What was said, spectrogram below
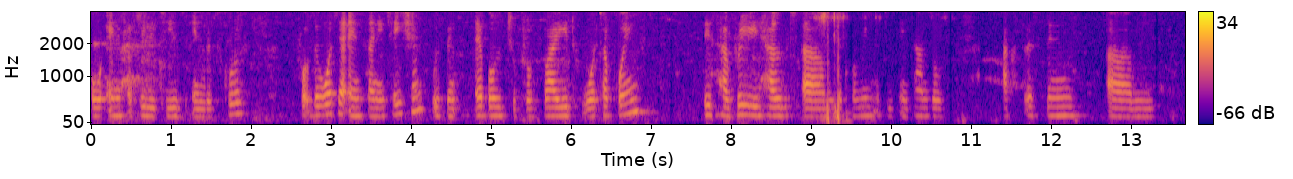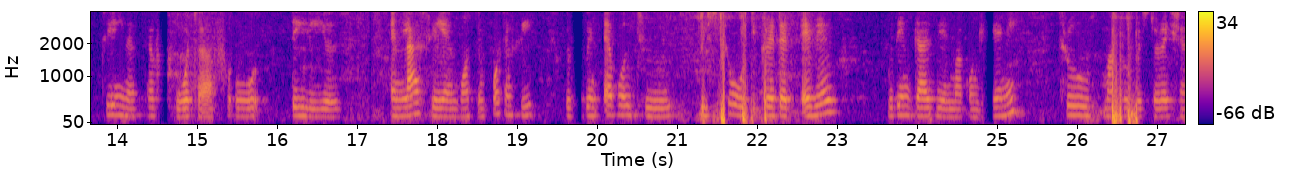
or any facilities in the school. For the water and sanitation, we've been able to provide water points. These have really helped um, the communities in terms of accessing um, clean and safe water for daily use. And lastly, and most importantly, we've been able to restore degraded areas within Gazi and Makongeni through mangrove restoration.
